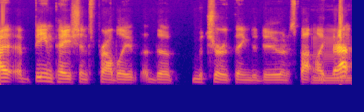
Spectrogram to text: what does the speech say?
I being patient's probably the mature thing to do in a spot like that.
